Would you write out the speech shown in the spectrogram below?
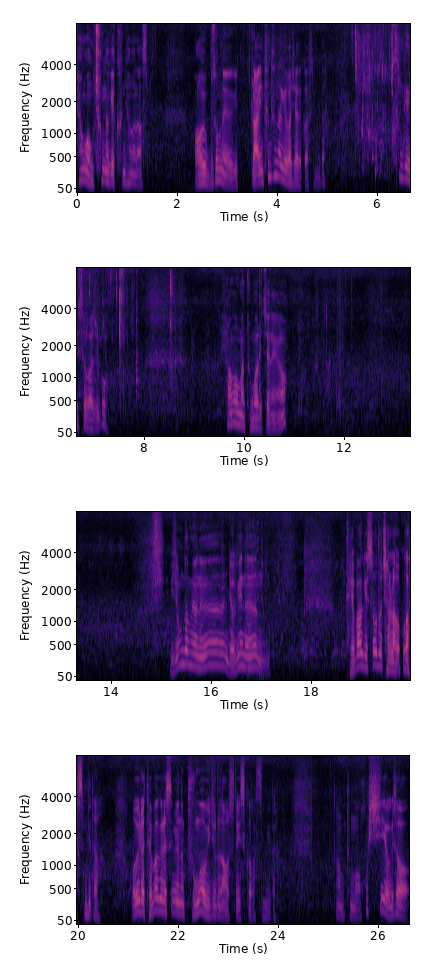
향어 엄청나게 큰 향어 나왔습니다 어휴 무섭네요 여기 라인 튼튼하게 가셔야 될 것 같습니다 큰 게 있어가지고 향어만 두 마리째네요. 이 정도면은 여기는 대박이 써도 잘 나올 것 같습니다. 오히려 대박이를 쓰면 붕어 위주로 나올 수도 있을 것 같습니다. 아무튼 뭐 혹시 여기서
